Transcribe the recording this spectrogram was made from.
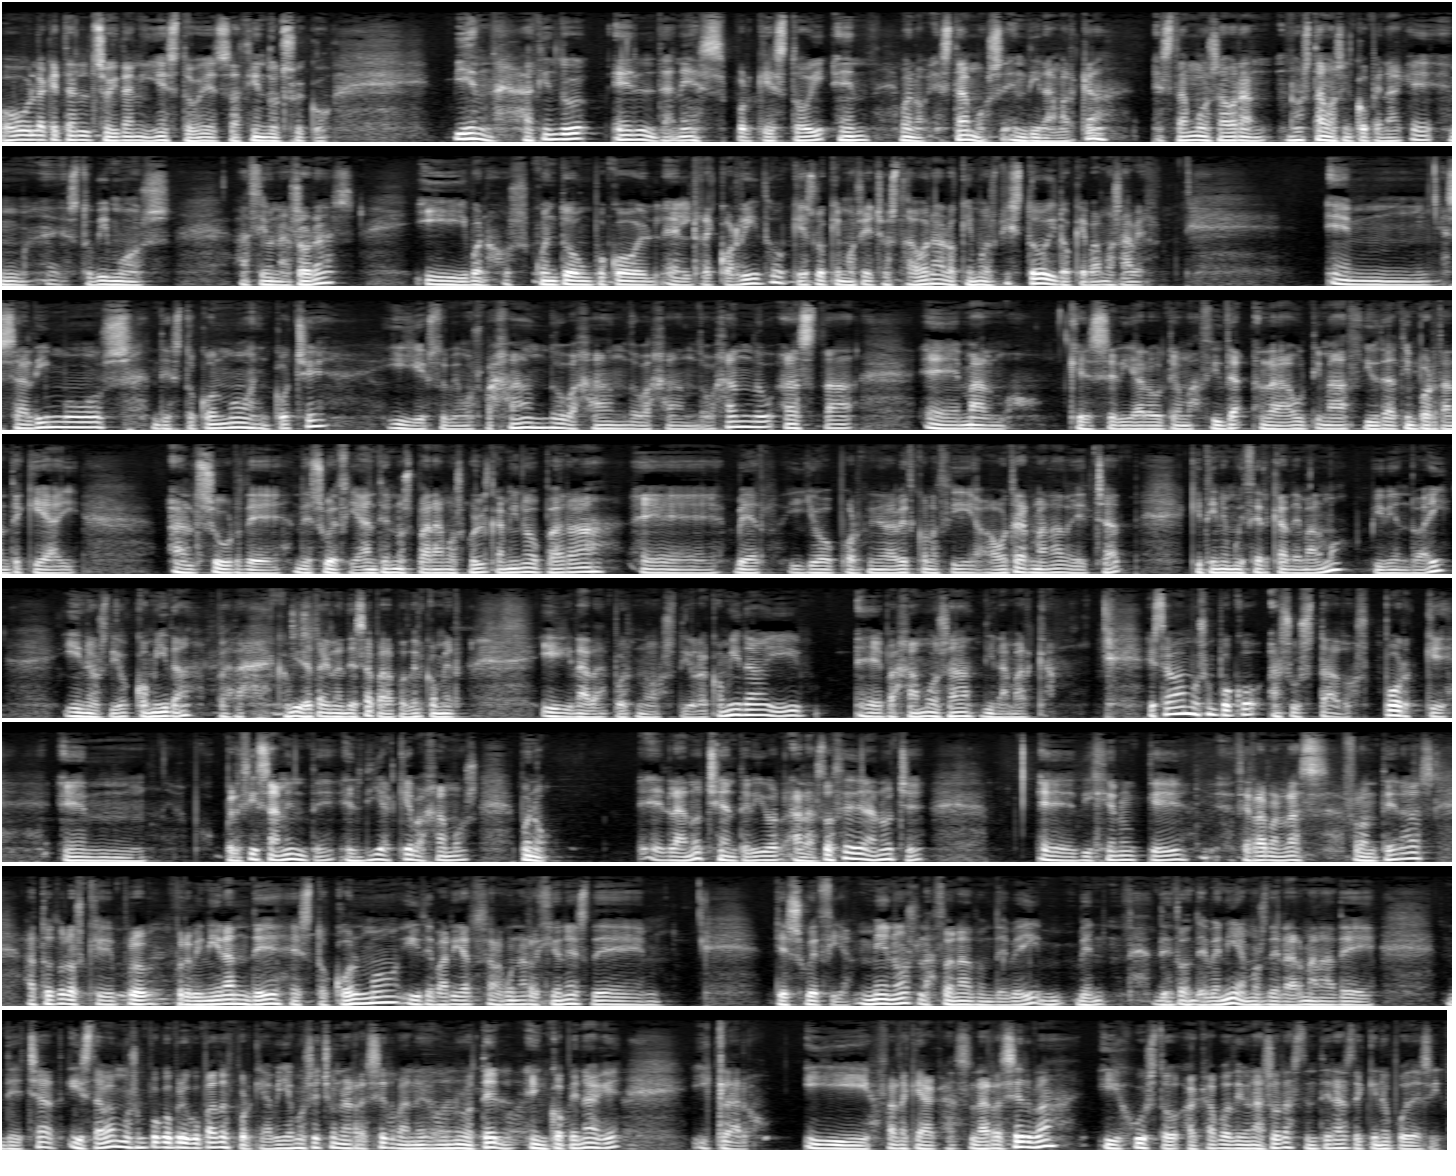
Hola, ¿qué tal? Soy Dani y esto es Haciendo el Sueco. Bien, haciendo el danés porque estoy en, bueno, estamos en Dinamarca. Estamos ahora, no estamos en Copenhague, em, estuvimos hace unas horas y bueno, os cuento un poco el, recorrido, qué es lo que hemos hecho hasta ahora, lo que hemos visto y lo que vamos a ver. Em, salimos de Estocolmo en coche y estuvimos bajando, bajando, bajando, bajando hasta eh, Malmo que sería la última ciudad, la última ciudad importante que hay al sur de, Suecia. Antes nos paramos por el camino para eh, ver, y yo por primera vez conocí a otra hermana de Chad que tiene muy cerca de Malmo, viviendo ahí, y nos dio comida, para comida tailandesa para poder comer. Y nada, pues nos dio la comida y eh, bajamos a Dinamarca. Estábamos un poco asustados porque en, precisamente el día que bajamos, bueno, eh, la noche anterior, a las 12 de la noche, eh, dijeron que cerraban las fronteras a todos los que provinieran de Estocolmo y de varias algunas regiones de, de Suecia, menos la zona donde de donde veníamos de la hermana de, de Chad. Y estábamos un poco preocupados porque habíamos hecho una reserva en un hotel en Copenhague y claro, y falta que hagas la reserva y justo a cabo de unas horas te enteras de que no puedes ir.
